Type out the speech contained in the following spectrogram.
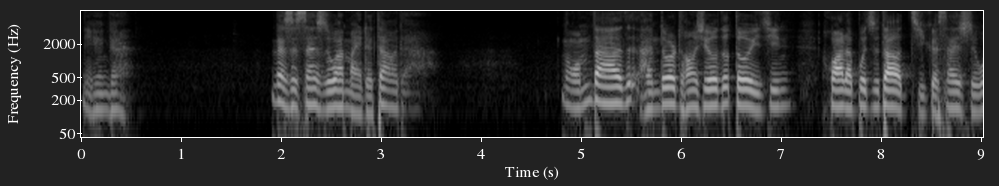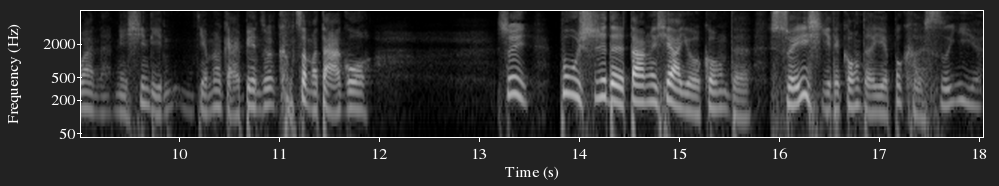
你看看，那是三十万买得到的。我们大家很多同学都都已经花了不知道几个三十万了，你心里有没有改变？这 这么大过？所以布施的当下有功德，随喜的功德也不可思议啊。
